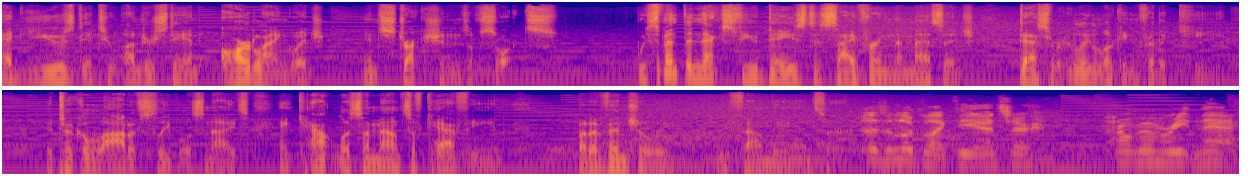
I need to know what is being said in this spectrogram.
had used it to understand our language, instructions of sorts. We spent the next few days deciphering the message, desperately looking for the key. It took a lot of sleepless nights and countless amounts of caffeine, but eventually we found the answer. Doesn't look like the answer. I don't remember eating that.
